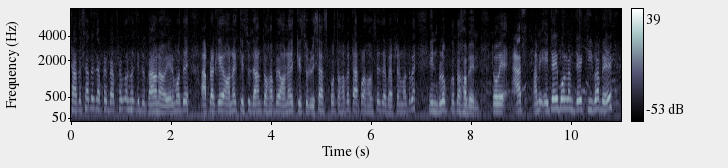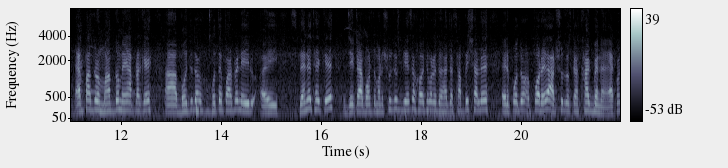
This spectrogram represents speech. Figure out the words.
সাথে সাথে যে আপনি ব্যবসা করবেন কিন্তু তাও না, এর মধ্যে আপনাকে অনেক কিছু জানতে হবে, অনেক কিছু রিসার্চ করতে হবে, তারপর হচ্ছে যে ব্যবসার মাধ্যমে ইনভলভ করতে হবে। তো আজ আমি এটাই বললাম যে কীভাবে অ্যাম্পাদ্রর মাধ্যমে আপনাকে বৈধতা হতে পারবেন এই এই স্পেনে থেকে, যেটা বর্তমানে সুযোগ দিয়েছে, হয়তো পারে দু হাজার ছাব্বিশ সালে এর পরে আর সুযোগটা থাকবে না। এখন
